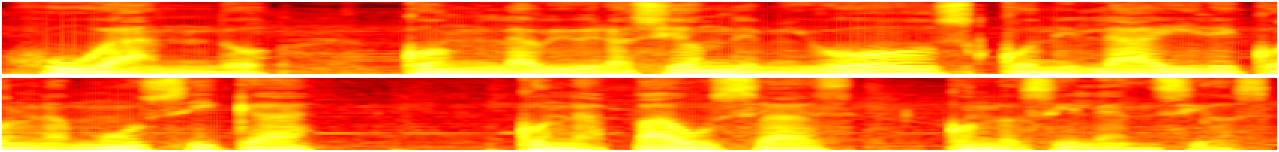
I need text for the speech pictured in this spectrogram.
jugando con la vibración de mi voz, con el aire, con la música, con las pausas, con los silencios.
